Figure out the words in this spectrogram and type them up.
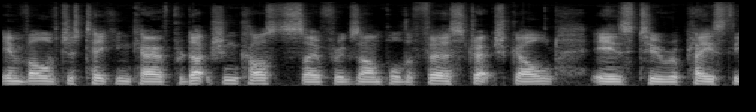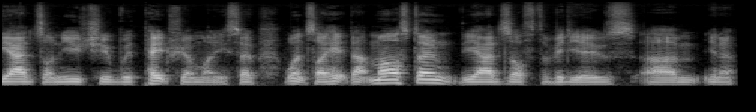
involve just taking care of production costs. So, for example, the first stretch goal is to replace the ads on YouTube with Patreon money. So, once I hit that milestone, the ads off the videos, um, you know,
